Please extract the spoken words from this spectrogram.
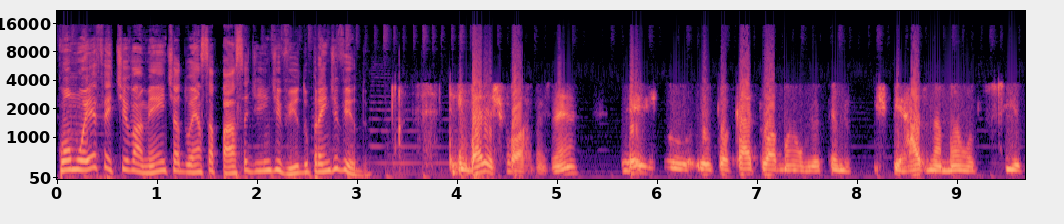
como efetivamente a doença passa de indivíduo para indivíduo? Tem várias formas, né? Desde eu tocar a tua mão, eu tendo espirrado na mão ou tossido,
